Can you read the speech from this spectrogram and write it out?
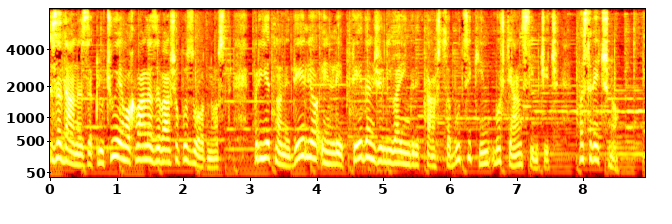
Za danes zaključujemo. Hvala za vašo pozornost. Prijetno nedeljo in lep teden želiva Ingrid Kašca Bucik in Boštjan Simčič. Pa srečno!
